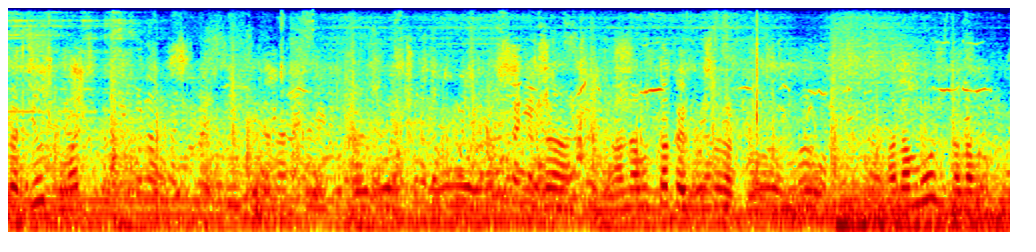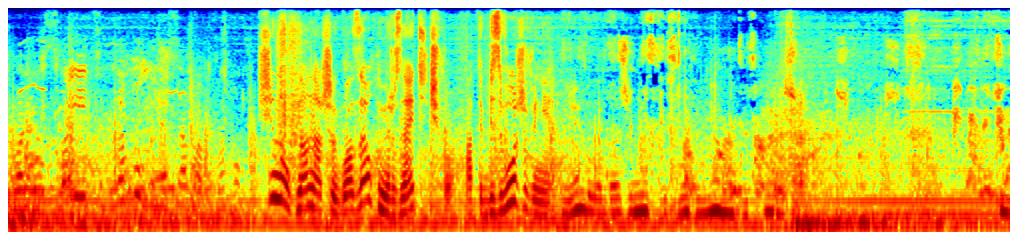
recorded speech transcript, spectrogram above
Как девочка, мальчик. Да, она вот такая в прошлый раз была. Она может, она вот боится. Боится, запуганный собак. Щенок на наших глазах умер, знаете чего? От обезвоживания. Не было даже миски с водой. Молодец, хорошо, хорошо, хорошо.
